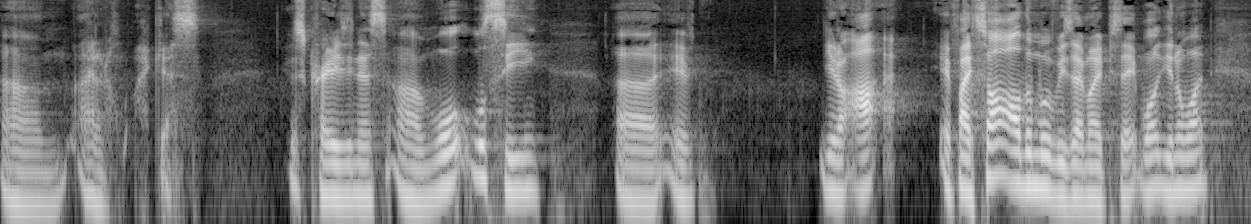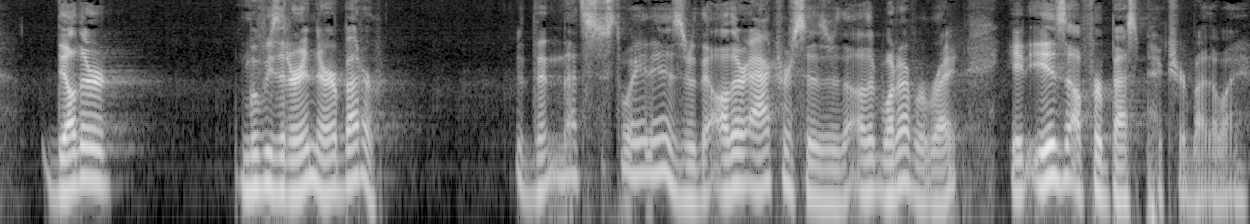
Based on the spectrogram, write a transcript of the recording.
Um, I don't know. I guess it's craziness. Um, we'll we'll see uh, if you know, I, if I saw all the movies, I might say, well, you know what, the other movies that are in there are better. Then that's just the way it is, or the other actresses, or the other whatever, right? It is up for Best Picture, by the way,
